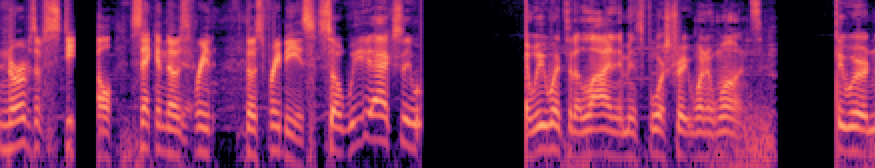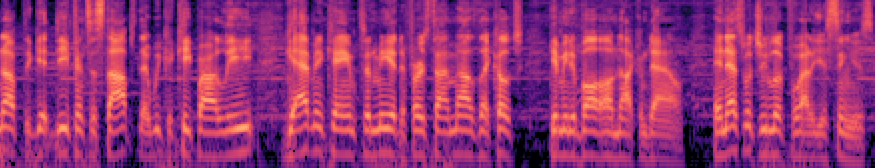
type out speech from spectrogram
Nerves of steel sinking those yeah. free those freebies. So we actually we went to the line and missed four straight one and ones. We were enough to get defensive stops that we could keep our lead. Gavin came to me at the first time I was like, Coach, give me the ball, I'll knock him down. And that's what you look for out of your seniors.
